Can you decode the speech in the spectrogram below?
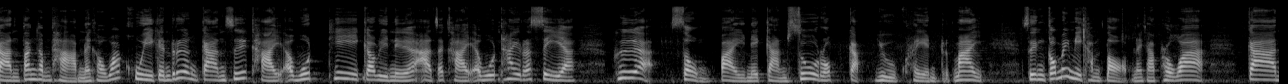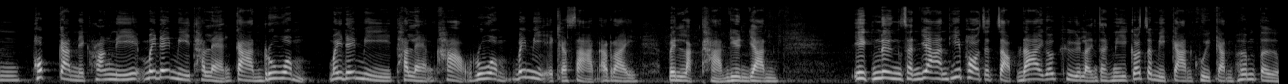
การตั้งคำถามนะคะว่าคุยกันเรื่องการซื้อขายอาวุธที่เกาหลีเหนืออาจจะขายอาวุธให้รัสเซีย เพื่อส่งไปในการสู้รบกับยูเครนหรือไม่ ซึ่งก็ไม่มีคำตอบนะคะเพราะว่า การพบกันในครั้งนี้ไม่ได้มีแถลงการร่วม ไม่ได้มีแถลงข่าวร่วม ไม่มีเอกสารอะไร เป็นหลักฐานยืนยัน อีกหนึ่งสัญญาณที่พอจะจับได้ก็คือ หลังจากนี้ก็จะมีการคุยกันเพิ่มเติม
